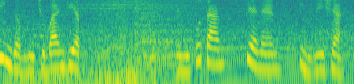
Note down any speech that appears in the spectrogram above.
hingga menuju banjir. Tim Liputan CNN Indonesia.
